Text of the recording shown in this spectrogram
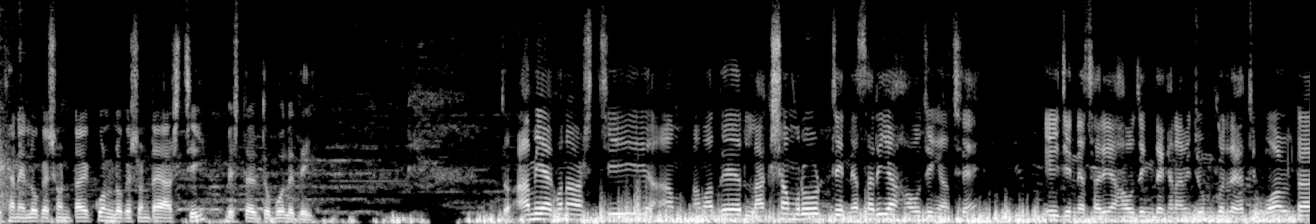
এখানে লোকেশনটায় কোন লোকেশনটায় আসছি, বিস্তারিত বলে দিই। তো আমি এখন আসছি আমাদের লাকসাম রোড যে নেসারিয়া হাউজিং আছে, এই যে নেসারিয়া হাউজিং দেখেন, আমি জুম করে দেখাচ্ছি। ওয়ালটা,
